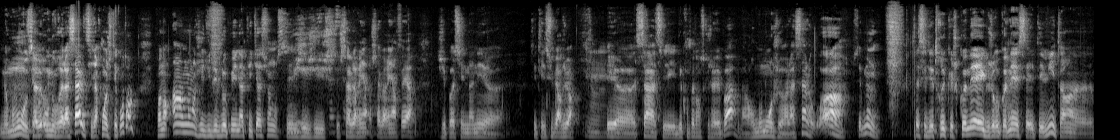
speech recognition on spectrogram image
Mais au moment où on, savait- ouvrait la salle, c'est-à-dire que moi j'étais content. Pendant un an, j'ai dû développer une application. Je ça. savais rien, je savais rien faire. J'ai passé une année, euh, c'était super dur. Mm. Et euh, ça, c'est des compétences que j'avais pas. Alors au moment où je vais à la salle, waouh, c'est bon. Ça, c'est des trucs que je connais et que je reconnais. Ça a été vite. Hein.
